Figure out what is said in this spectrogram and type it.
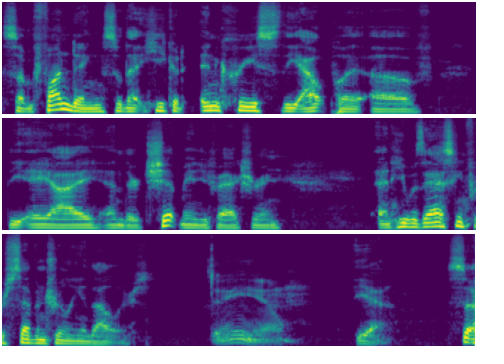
some funding so that he could increase the output of the AI and their chip manufacturing. And he was asking for seven trillion dollars. Damn. Yeah. So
